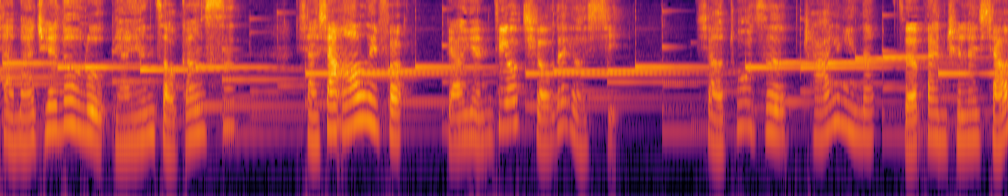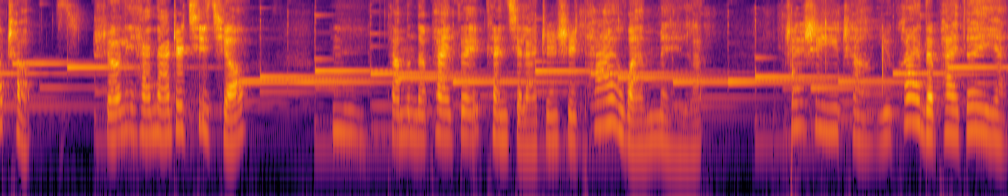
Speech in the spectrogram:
小麻雀露露表演走钢丝，小象奥利弗表演丢球的游戏，小兔子查理呢，则扮成了小丑，手里还拿着气球。嗯，他们的派对看起来真是太完美了，真是一场愉快的派对呀，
